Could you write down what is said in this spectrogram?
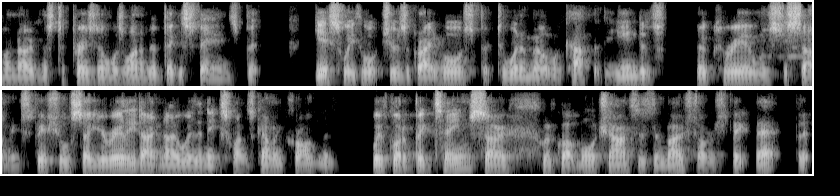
I know Mr. Presnell was one of her biggest fans, but yes, we thought she was a great horse, but to win a Melbourne Cup at the end of her career was just something special. So you really don't know where the next one's coming from. And we've got a big team, so we've got more chances than most. I respect that, but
